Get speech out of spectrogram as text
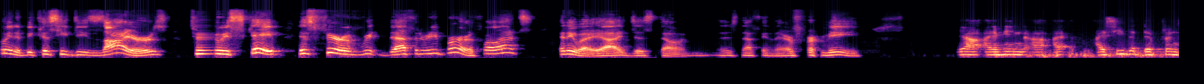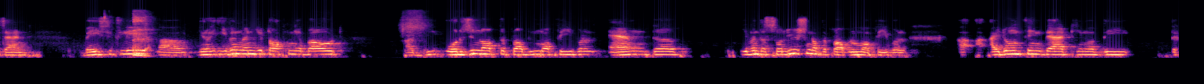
it? Because he desires to escape his fear of re- death and rebirth. Well, that's anyway. I just don't. There's nothing there for me yeah i mean i i see the difference and basically uh, you know even when you're talking about uh, the origin of the problem of evil and uh, even the solution of the problem of evil i don't think that you know the the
